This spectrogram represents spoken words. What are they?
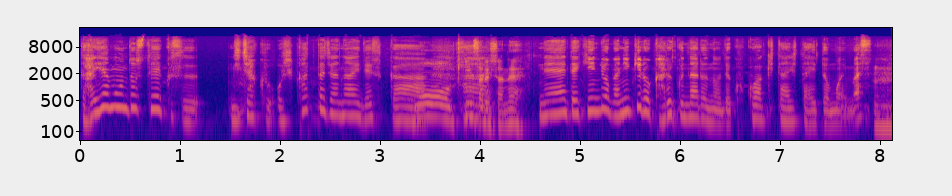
ダイヤモンドステークス2着惜しかったじゃないですか。もう僅差でしたね。はい。ねで斤量が2キロ軽くなるのでここは期待したいと思います。うん。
